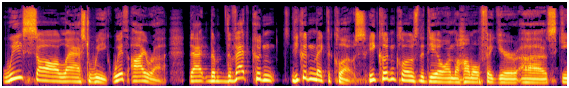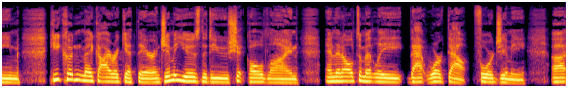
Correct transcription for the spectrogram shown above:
We saw last week with Ira that the the vet couldn't he couldn't make the close. He couldn't close the deal on the Hummel figure uh, scheme. He couldn't make Ira get there, and Jimmy used the do shit gold line, and then ultimately that worked out for Jimmy. Uh,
